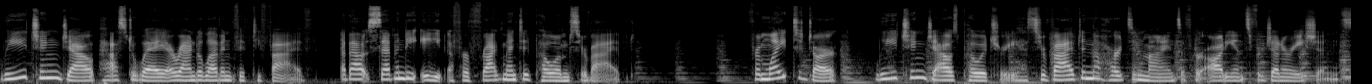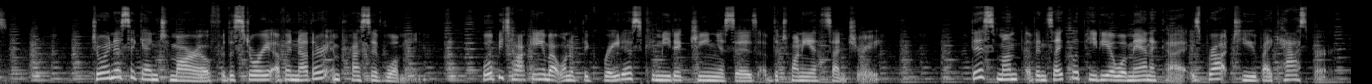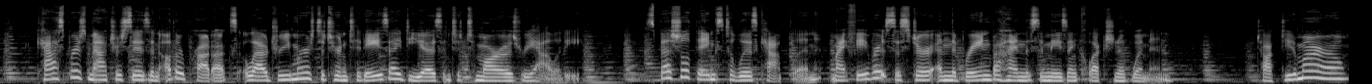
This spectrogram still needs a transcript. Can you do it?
Li Qingzhao passed away around 1155. About 78 of her fragmented poems survived. From light to dark, Li Qingzhao's poetry has survived in the hearts and minds of her audience for generations. Join us again tomorrow for the story of another impressive woman we'll be talking about one of the greatest comedic geniuses of the 20th century. This month of Encyclopedia Womannica is brought to you by Casper. Casper's mattresses and other products allow dreamers to turn today's ideas into tomorrow's reality. Special thanks to Liz Kaplan, my favorite sister and the brain behind this amazing collection of women. Talk to you tomorrow.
